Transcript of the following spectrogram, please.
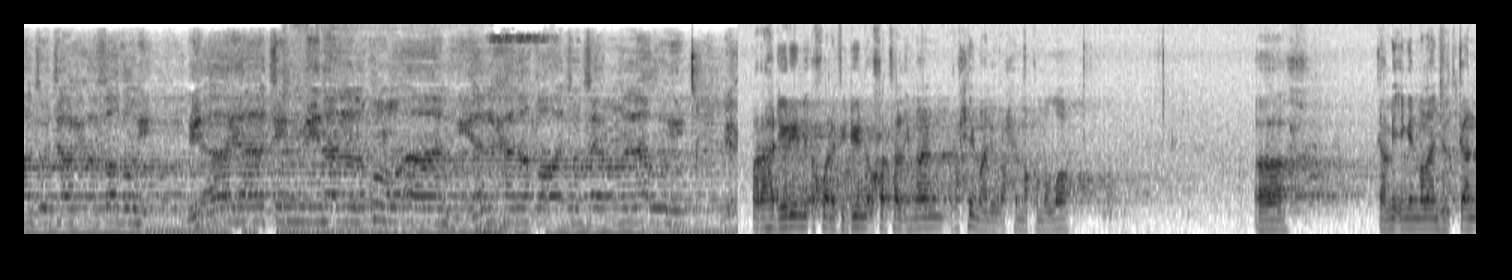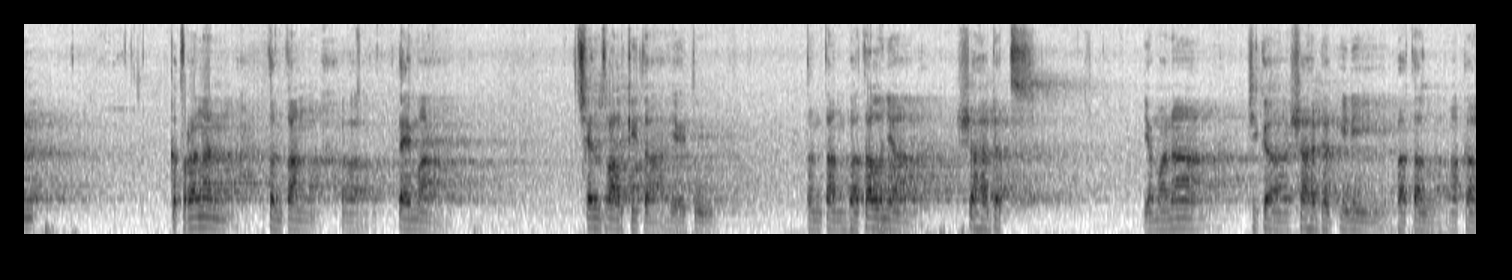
الحلقات تحفظني بآيات من القرآن هي الحلقات تملأني Para hadirin ikhwan fillah ikhwatal iman rahimani rahimakumullah. Uh, kami ingin melanjutkan keterangan tentang uh, tema sentral kita yaitu tentang batalnya syahadat yang mana jika syahadat ini batal maka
